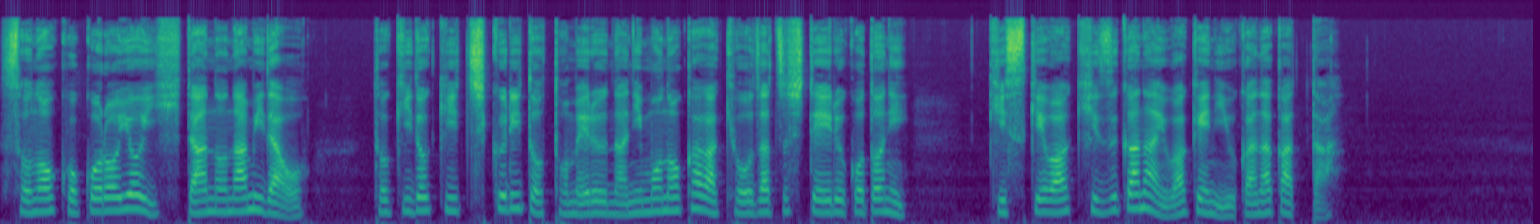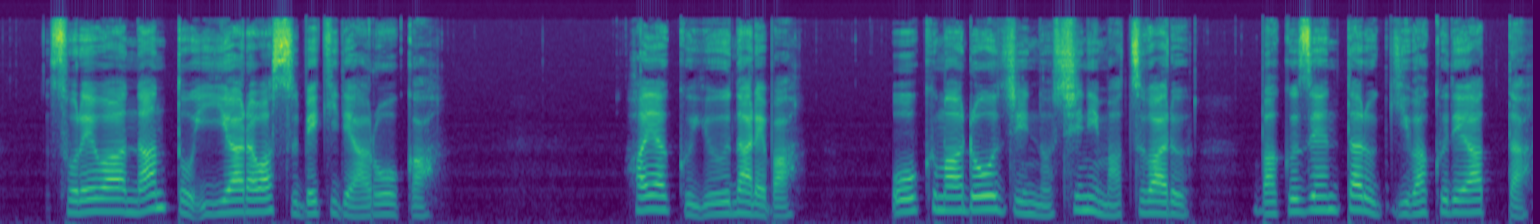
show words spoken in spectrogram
その心よい悲嘆の涙を、時々ちくりと止める何者かが強雑していることに、喜助は気づかないわけにゆかなかった。それは何と言い表すべきであろうか。早く言うなれば、大熊老人の死にまつわる漠然たる疑惑であった。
